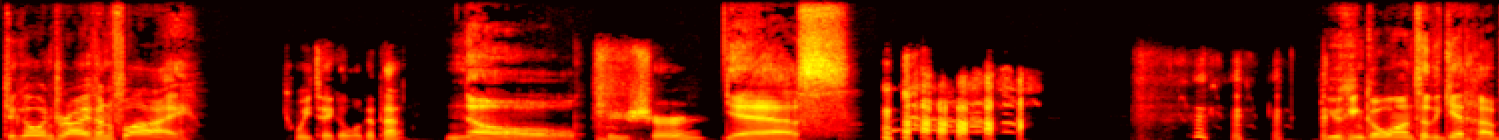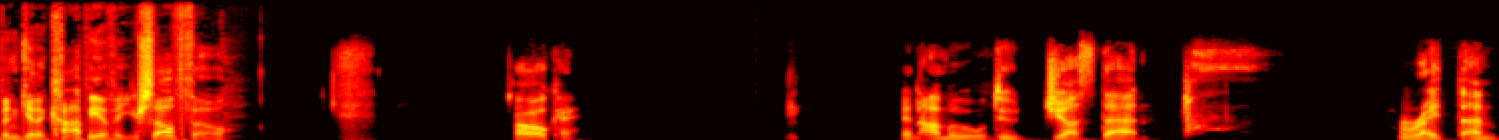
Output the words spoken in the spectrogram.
to go and drive and fly. Can we take a look at that? No. Are you sure? Yes. you can go onto the GitHub and get a copy of it yourself, though. Oh, okay. And Amu will do just that. right then.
